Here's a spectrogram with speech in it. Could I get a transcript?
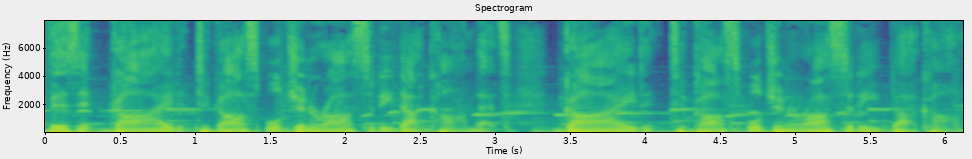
visit guide to gospelgenerosity.com. That's guide to gospelgenerosity.com.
